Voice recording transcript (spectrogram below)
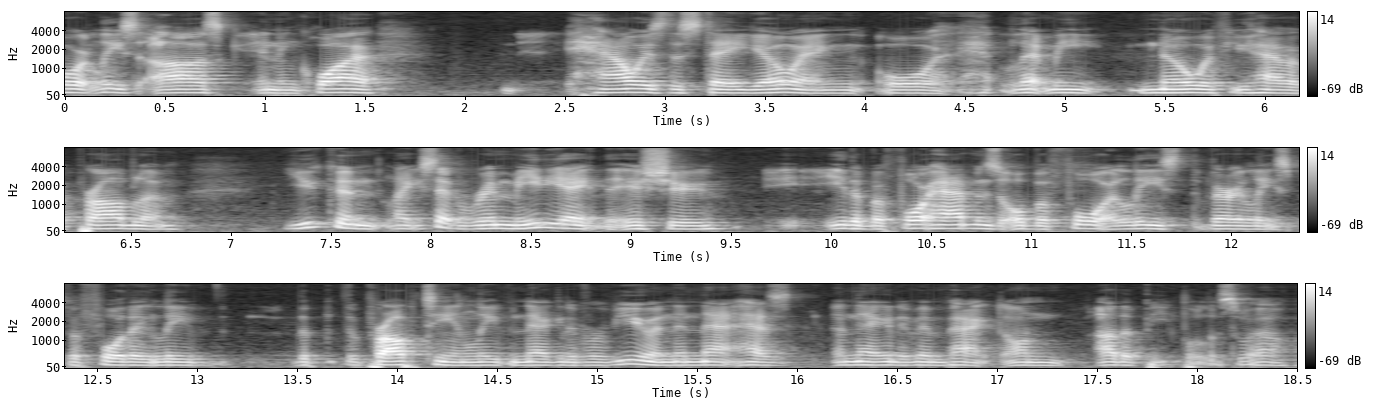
or at least ask and inquire, how is the stay going? Or let me know if you have a problem. You can, like you said, remediate the issue either before it happens or before, at least, the very least, before they leave the, the property and leave a negative review. And then that has a negative impact on other people as well.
